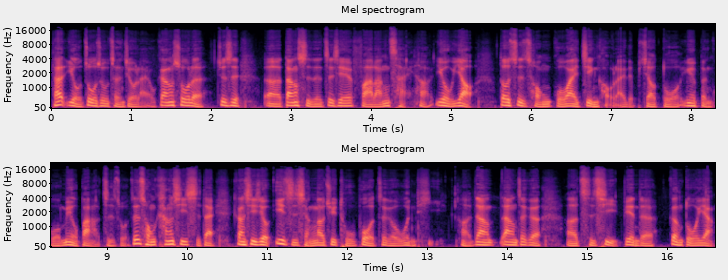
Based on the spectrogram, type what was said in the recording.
他有做出成就来。我刚刚说了，就是呃，当时的这些珐琅彩哈釉药都是从国外进口来的比较多，因为本国没有办法制作。这是从康熙时代，康熙就一直想要去突破这个问题。啊，让让这个呃瓷器变得更多样，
